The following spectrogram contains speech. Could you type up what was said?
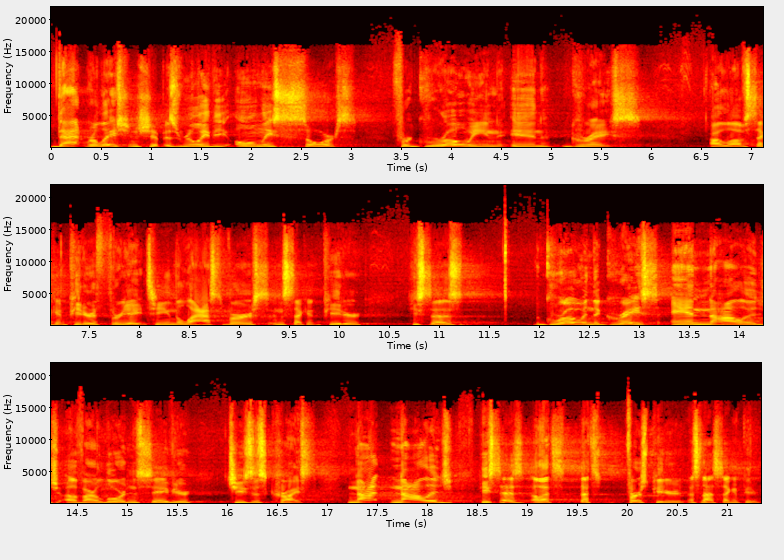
That relationship is really the only source for growing in grace. I love 2 Peter 3:18, the last verse in 2 Peter. He says, "Grow in the grace and knowledge of our Lord and Savior Jesus Christ." Not knowledge, he says, oh, that's that's 1 Peter. That's not 2 Peter.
